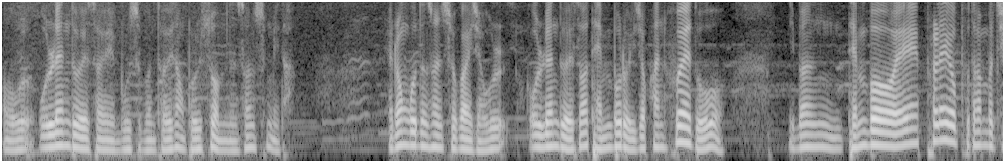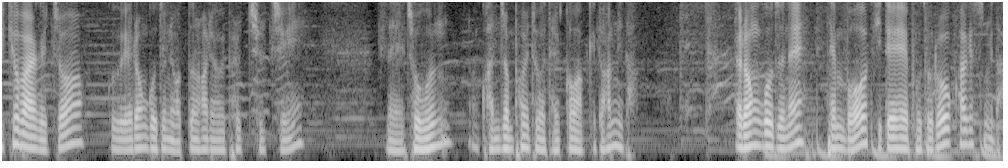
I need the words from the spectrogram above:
어, 올랜도에서의 모습은 더 이상 볼 수 없는 선수입니다. 에런 고든 선수가 이제 올, 올랜도에서 덴버로 이적한 후에도 이번 덴버의 플레이오프도 한번 지켜봐야겠죠. 그 에런 고든이 어떤 활약을 펼칠지 네 좋은 관전 포인트가 될 것 같기도 합니다. 에런 고든의 덴버 기대해 보도록 하겠습니다.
